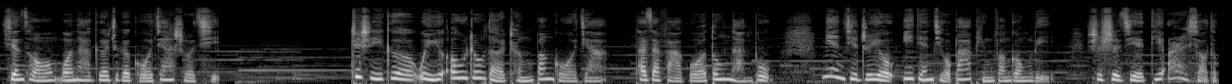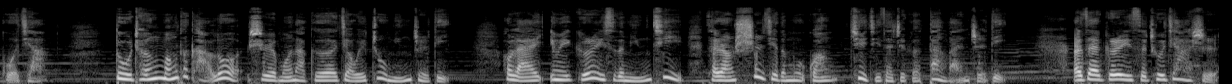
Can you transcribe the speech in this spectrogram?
先从摩纳哥这个国家说起，这是一个位于欧洲的城邦国家，它在法国东南部，面积只有一点九八平方公里，是世界第二小的国家。赌城蒙特卡洛是摩纳哥较为著名之地。后来，因为 Grace 的名气，才让世界的目光聚集在这个弹丸之地。而在 Grace 出嫁时，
